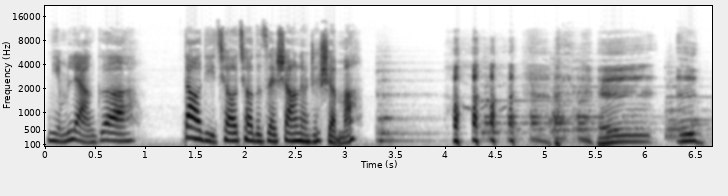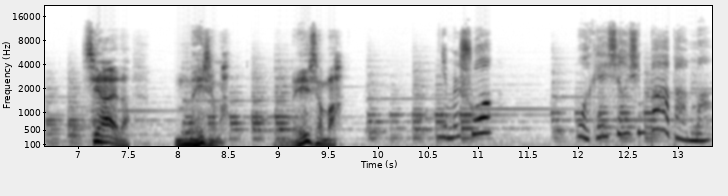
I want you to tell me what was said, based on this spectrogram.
你们两个到底悄悄的在商量着什么？”哈哈哈哈呃呃，亲爱的，没什么，没什么。你们说，我该相信爸爸吗？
